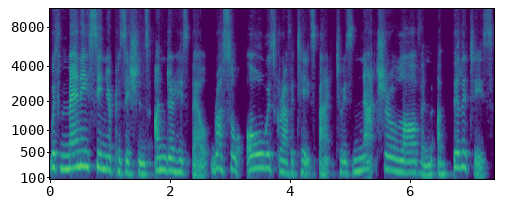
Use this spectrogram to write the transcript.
With many senior positions under his belt, Russell always gravitates back to his natural love and abilities,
